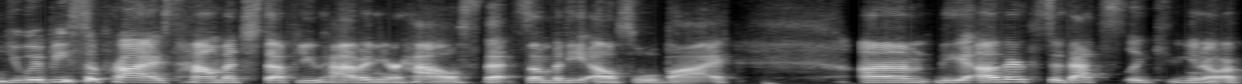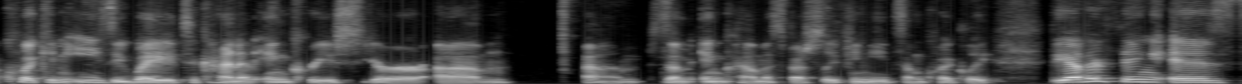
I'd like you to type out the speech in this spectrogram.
you would be surprised how much stuff you have in your house that somebody else will buy. Um, the other, so that's like, you know, a quick and easy way to kind of increase your um, um, some income, especially if you need some quickly. The other thing is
